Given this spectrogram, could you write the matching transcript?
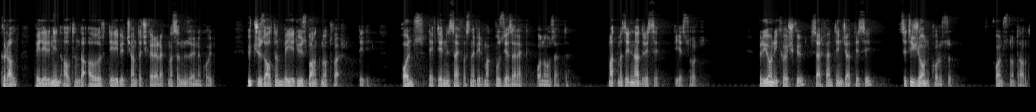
Kral pelerinin altında ağır deri bir çanta çıkararak masanın üzerine koydu. 300 altın ve 700 banknot var dedi. Holmes defterinin sayfasına bir makbuz yazarak ona uzattı. Matmazel'in adresi diye sordu. Brioni Köşkü, Serfentin Caddesi, Stijon Korusu. Holmes not aldı.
